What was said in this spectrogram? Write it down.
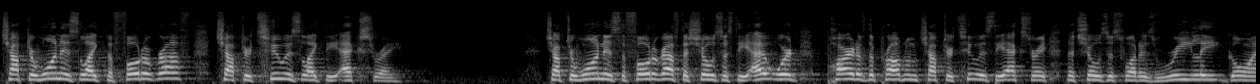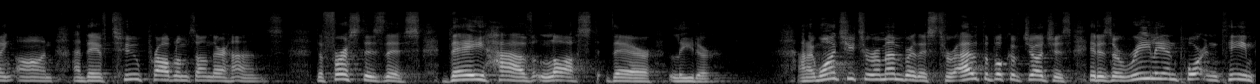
chapter one is like the photograph, chapter two is like the x ray. Chapter 1 is the photograph that shows us the outward part of the problem. Chapter 2 is the x ray that shows us what is really going on. And they have two problems on their hands. The first is this they have lost their leader. And I want you to remember this throughout the book of Judges. It is a really important theme,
